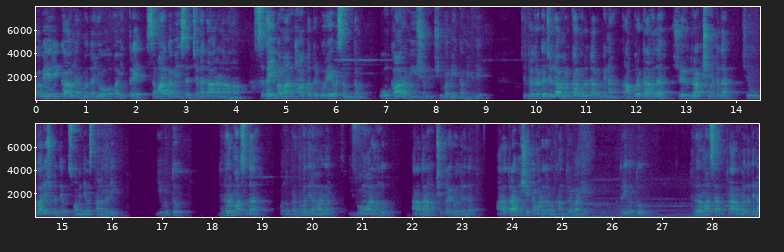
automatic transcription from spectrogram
ಕಾವೇರಿಕಾ ನರ್ಮದಯೋಃ ಪವಿತ್ರೆ ಸಮಾಗಮೆ ಸಜ್ಜನತಾರಣಾನ ಸದೈವ ಮಾಂಧಾತ ತ್ರಿಪುರೇವ ಸಂತಂ ಓಂಕಾರಮೀಶಂ ಶಿವಮೇಕಮೇಡೆ. ಚಿತ್ರದುರ್ಗ ಜಿಲ್ಲಾ ಮೊಳಕಾಲ್ಮೂರು ತಾಲೂಕಿನ ರಾಂಪುರ ಗ್ರಾಮದ ಶ್ರೀ ರುದ್ರಾಕ್ಷಿ ಮಠದ ಶ್ರೀ ಓಂಕಾರೇಶ್ವರ ದೇವ ಸ್ವಾಮಿ ದೇವಸ್ಥಾನದಲ್ಲಿ ಇವತ್ತು ಧನುರ್ಮಾಸದ ಒಂದು ಪ್ರಥಮ ದಿನವಾದ ಈ ಸೋಮವಾರದಂದು ಆರಾಧನಾ ನಕ್ಷತ್ರ ಇರುವುದರಿಂದ ಆರಾಧನಾಭಿಷೇಕ ಮಾಡೋದರ ಮುಖಾಂತರವಾಗಿ ಅಂದರೆ ಇವತ್ತು ಧನುರ್ಮಾಸ ಪ್ರಾರಂಭದ ದಿನ.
